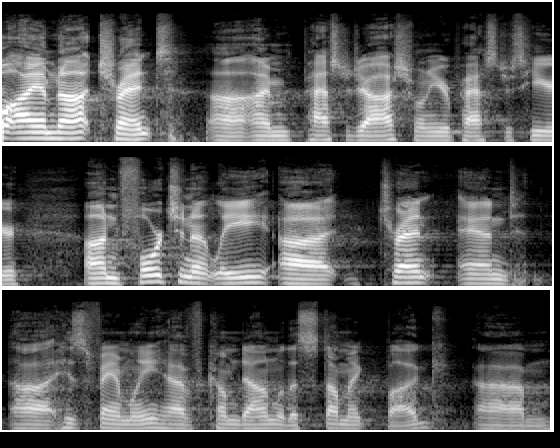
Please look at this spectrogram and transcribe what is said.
I am not Trent. Uh, I'm Pastor Josh, one of your pastors here. Unfortunately, uh, Trent and uh, his family have come down with a stomach bug. Um,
